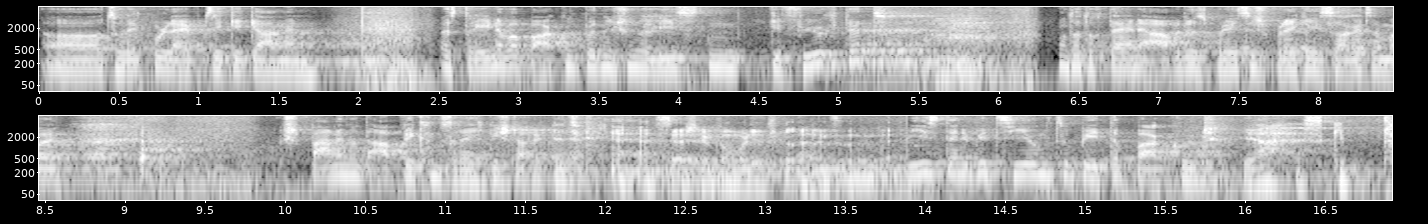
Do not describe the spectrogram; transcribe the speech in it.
äh, zu Red Bull Leipzig gegangen. Als Trainer war Backhult bei den Journalisten gefürchtet und hat auch deine Arbeit als Pressesprecher, ich sage jetzt einmal, spannend und abwechslungsreich gestaltet. Sehr schön formuliert. Wie ist deine Beziehung zu Peter Backhult? Ja, es gibt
